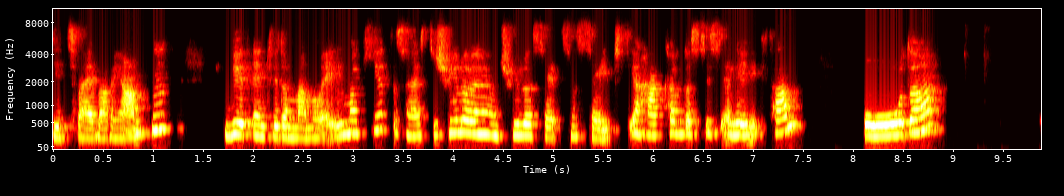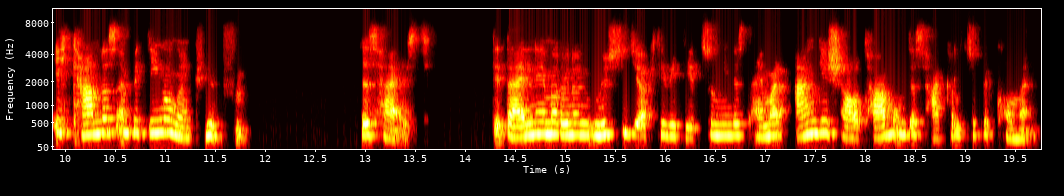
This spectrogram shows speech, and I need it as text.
die zwei Varianten wird entweder manuell markiert, das heißt, die Schülerinnen und Schüler setzen selbst ihr Hackerl, dass sie es erledigt haben, oder ich kann das an Bedingungen knüpfen. Das heißt, die Teilnehmerinnen müssen die Aktivität zumindest einmal angeschaut haben, um das Hackerl zu bekommen.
